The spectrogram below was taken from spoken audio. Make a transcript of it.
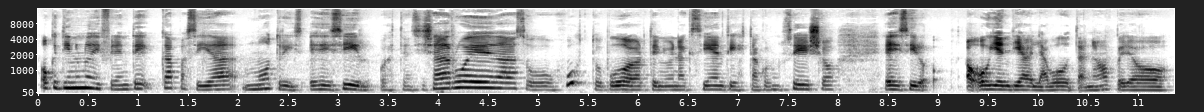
o que tiene una diferente capacidad motriz, es decir, o está en silla de ruedas o justo pudo haber tenido un accidente y está con un sello, es decir, hoy en día la bota, ¿no? Pero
